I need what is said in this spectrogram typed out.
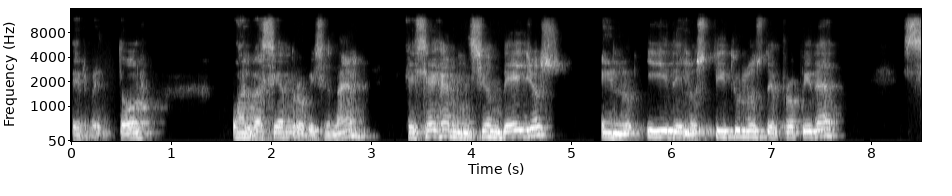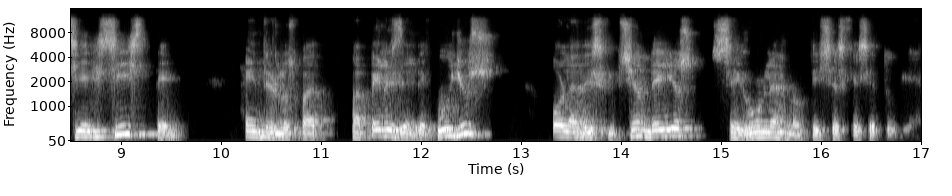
interventor o albacea provisional, que se haga mención de ellos y de los títulos de propiedad. Si existen entre los papeles del de cuyos o la descripción de ellos según las noticias que se tuvieran.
